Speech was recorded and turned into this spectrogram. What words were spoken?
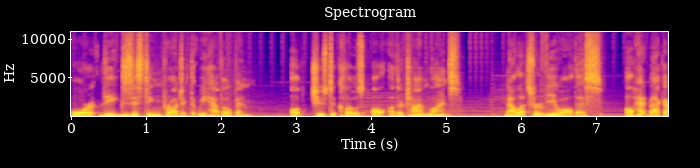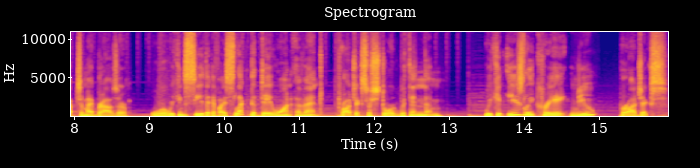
or the existing project that we have open. I'll choose to close all other timelines. Now let's review all this. I'll head back up to my browser, where we can see that if I select the day one event, projects are stored within them. We can easily create new projects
